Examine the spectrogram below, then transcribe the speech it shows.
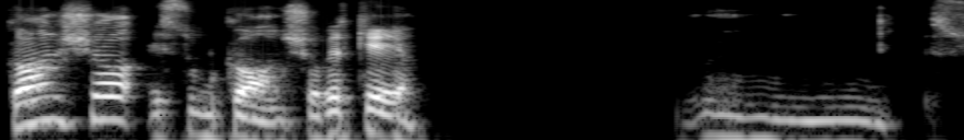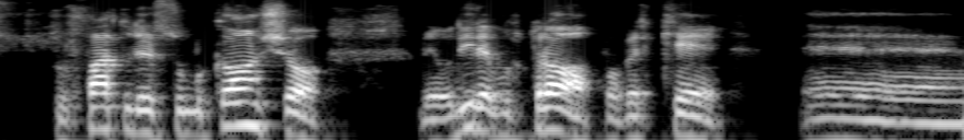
conscio e subconscio, perché mm, sul fatto del subconscio devo dire purtroppo perché eh,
